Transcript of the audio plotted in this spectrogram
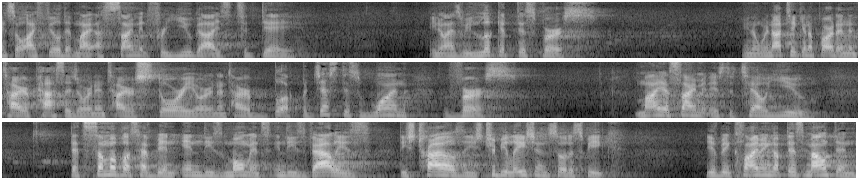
And so I feel that my assignment for you guys today, you know, as we look at this verse, You know, we're not taking apart an entire passage or an entire story or an entire book, but just this one verse. My assignment is to tell you that some of us have been in these moments, in these valleys, these trials, these tribulations, so to speak. You've been climbing up this mountain,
